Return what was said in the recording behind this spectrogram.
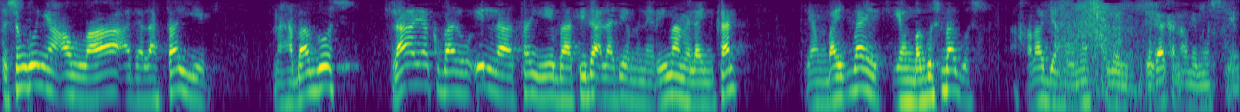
Sesungguhnya Allah adalah tayyib. Maha bagus. La yakbalu illa tayyiba. Tidaklah dia menerima melainkan yang baik-baik, yang bagus-bagus. Akhrajahu muslim. Dikatakan oleh muslim.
